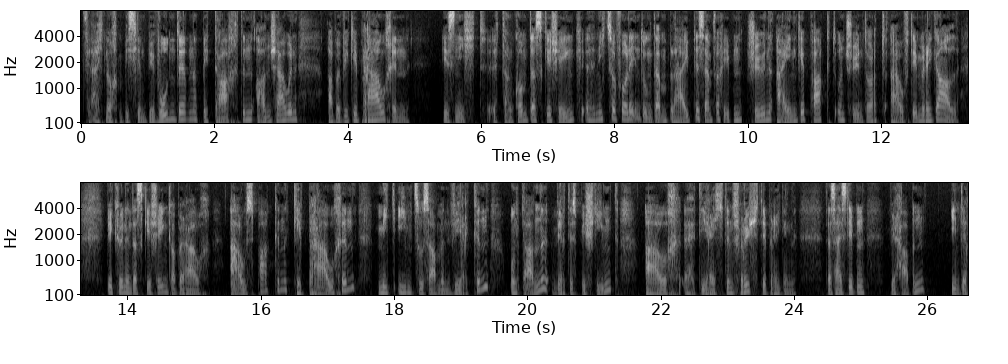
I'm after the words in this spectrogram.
vielleicht noch ein bisschen bewundern, betrachten, anschauen, aber wir gebrauchen es nicht, dann kommt das Geschenk äh, nicht zur Vollendung. Dann bleibt es einfach eben schön eingepackt und schön dort auf dem Regal. Wir können das Geschenk aber auch auspacken, gebrauchen, mit ihm zusammen wirken und dann wird es bestimmt auch äh, die rechten Früchte bringen. Das heißt eben, wir haben in der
